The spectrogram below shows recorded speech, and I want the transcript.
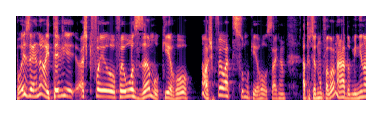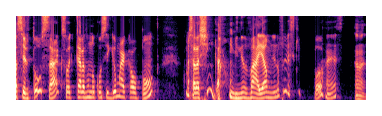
Pois é, não, e teve. Acho que foi o, foi o Osamu que errou. Não, acho que foi o Atsumo que errou o saque mesmo. A torcida não falou nada. O menino acertou o saque, só que o cara não conseguiu marcar o ponto. Começaram a xingar o menino, vaiar o menino. Eu falei, que porra é essa? Ah.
